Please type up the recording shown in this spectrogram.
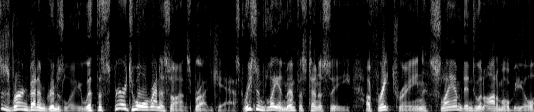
is Vern Benham Grimsley with the Spiritual Renaissance broadcast. Recently in Memphis, Tennessee, a freight train slammed into an automobile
